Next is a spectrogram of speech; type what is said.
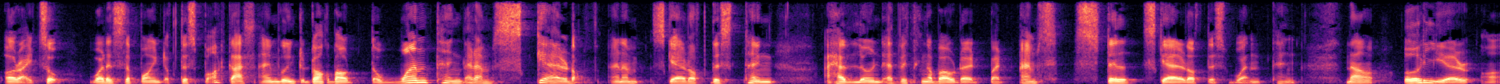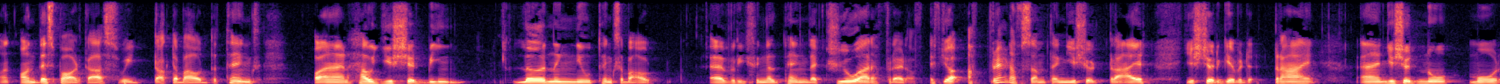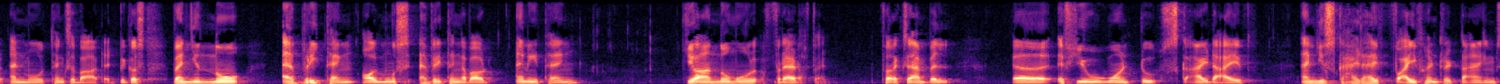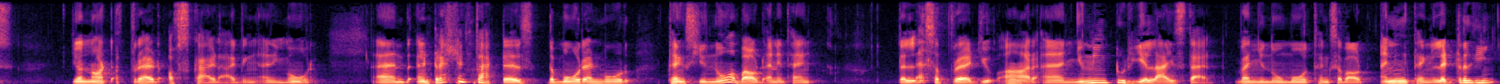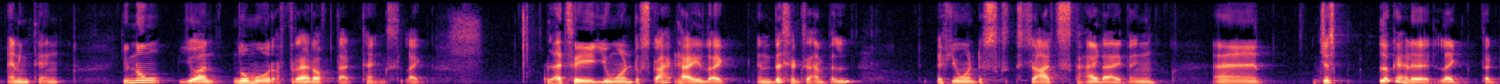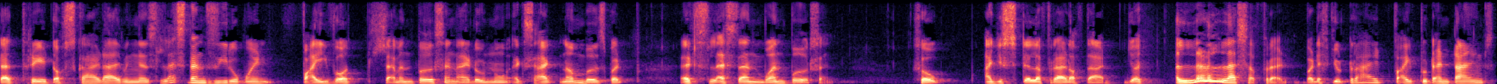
Alright, so what is the point of this podcast? I'm going to talk about the one thing that I'm scared of. And I'm scared of this thing. I have learned everything about it, but I'm still scared of this one thing. Now, earlier on, on this podcast, we talked about the things and how you should be learning new things about every single thing that you are afraid of. If you're afraid of something, you should try it, you should give it a try, and you should know more and more things about it. Because when you know everything, almost everything about anything, you are no more afraid of it. For example, uh, if you want to skydive and you skydive 500 times, you're not afraid of skydiving anymore and the interesting fact is, the more and more things you know about anything, the less afraid you are, and you need to realize that when you know more things about anything, literally anything, you know you are no more afraid of that things. Like, let's say you want to skydive, like in this example, if you want to start skydiving, and just look at it, like the death rate of skydiving is less than 0.5 5 or 7%. I don't know exact numbers, but it's less than 1%. So, are you still afraid of that? You're a little less afraid. But if you try it 5 to 10 times,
